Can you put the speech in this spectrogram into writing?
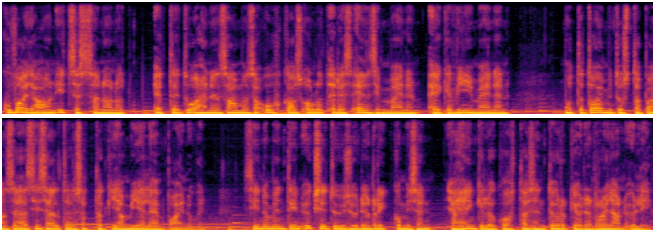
Kuvaaja on itse sanonut, ettei tuo hänen saamansa uhkaus ollut edes ensimmäinen eikä viimeinen, mutta toimitustapansa ja sisältönsä takia mieleenpainuvin. Siinä mentiin yksityisyyden rikkomisen ja henkilökohtaisen törkeyden rajan yli.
